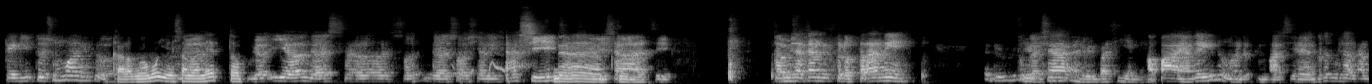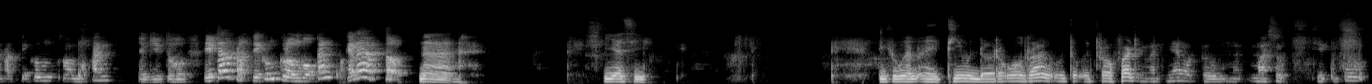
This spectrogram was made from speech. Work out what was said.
kayak gitu semua gitu loh. Kalau ngomong ya sama Nggak. laptop. nggak iya nggak se- so- nggak sosialisasi. Nah, sosialisasi. Kalau misalkan kedokteran nih Aduh, Tugasnya- ada pasien ya. apa yang kayak gitu ngadepin pasien. Terus misalkan praktikum kelompokan ya gitu. Kita praktikum kelompokan pakai laptop. Nah, iya sih. Lingkungan IT mendorong orang untuk introvert. Maksudnya waktu ma- masuk situ tuh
